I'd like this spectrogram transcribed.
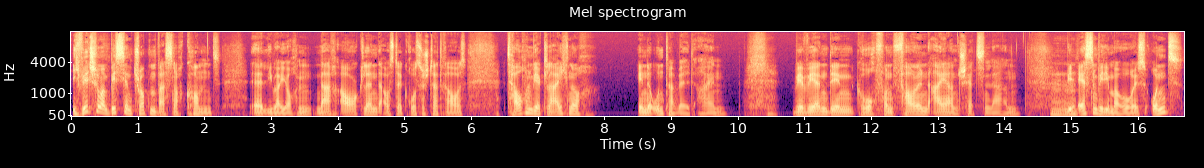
Ich will schon mal ein bisschen droppen, was noch kommt, äh, lieber Jochen. Nach Auckland, aus der großen Stadt raus, tauchen wir gleich noch in eine Unterwelt ein. Wir werden den Geruch von faulen Eiern schätzen lernen. Mhm. Wir essen wie die Maoris und,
